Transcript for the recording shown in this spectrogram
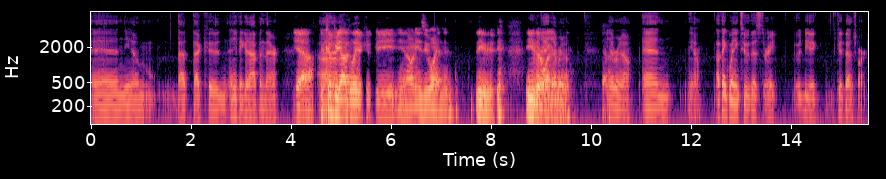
and you know that that could anything could happen there. Yeah, it could be Um, ugly. It could be you know an easy win. Either either Yeah, way. you never know. Yeah. You never know, and you know I think winning two of those three would be a good benchmark.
